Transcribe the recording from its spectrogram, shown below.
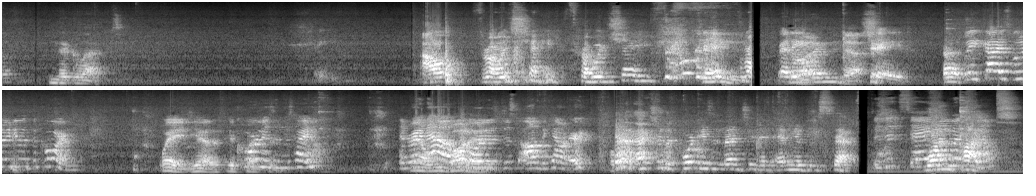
of? Neglect. Shade. Out throwing shade, throwing shade. Shade. Ready? Run. Yeah. Shade. Uh, Wait, guys, what do we do with the corn? Wait, yeah, that's a The good corn is in the title. And right Yeah, now, the corn it. is just on the counter. Yeah, actually, the corn isn't mentioned in any of these steps. Does it say how One much milk? pint.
